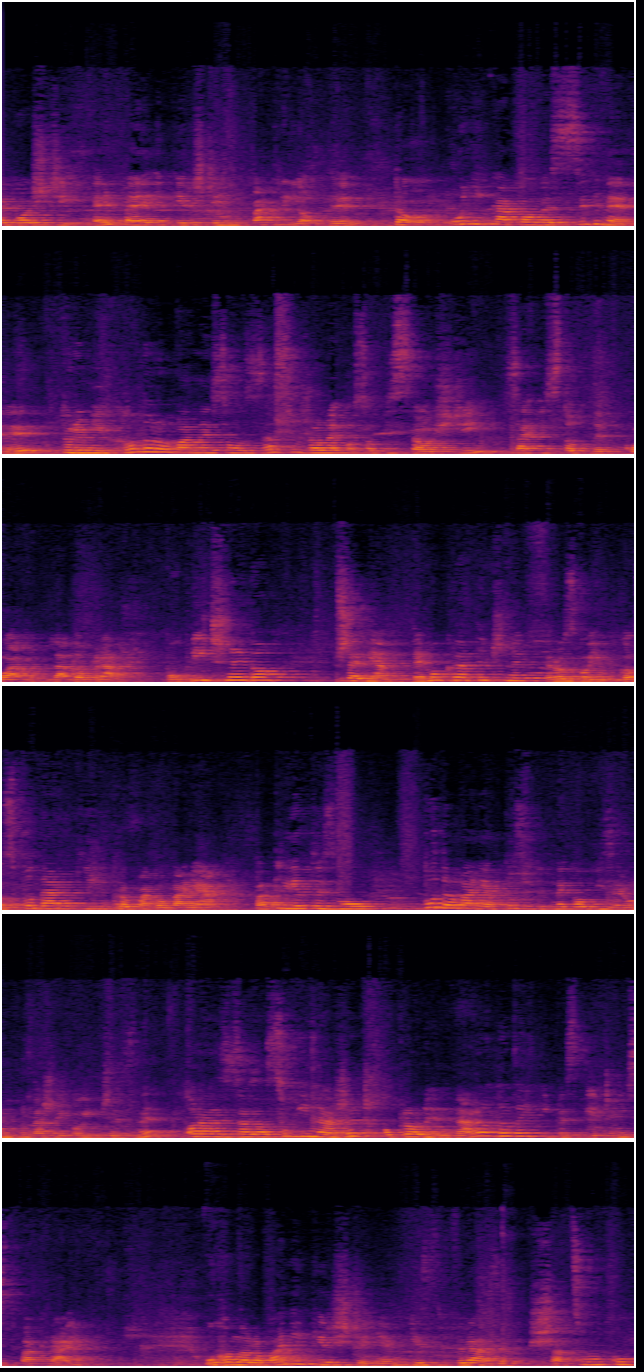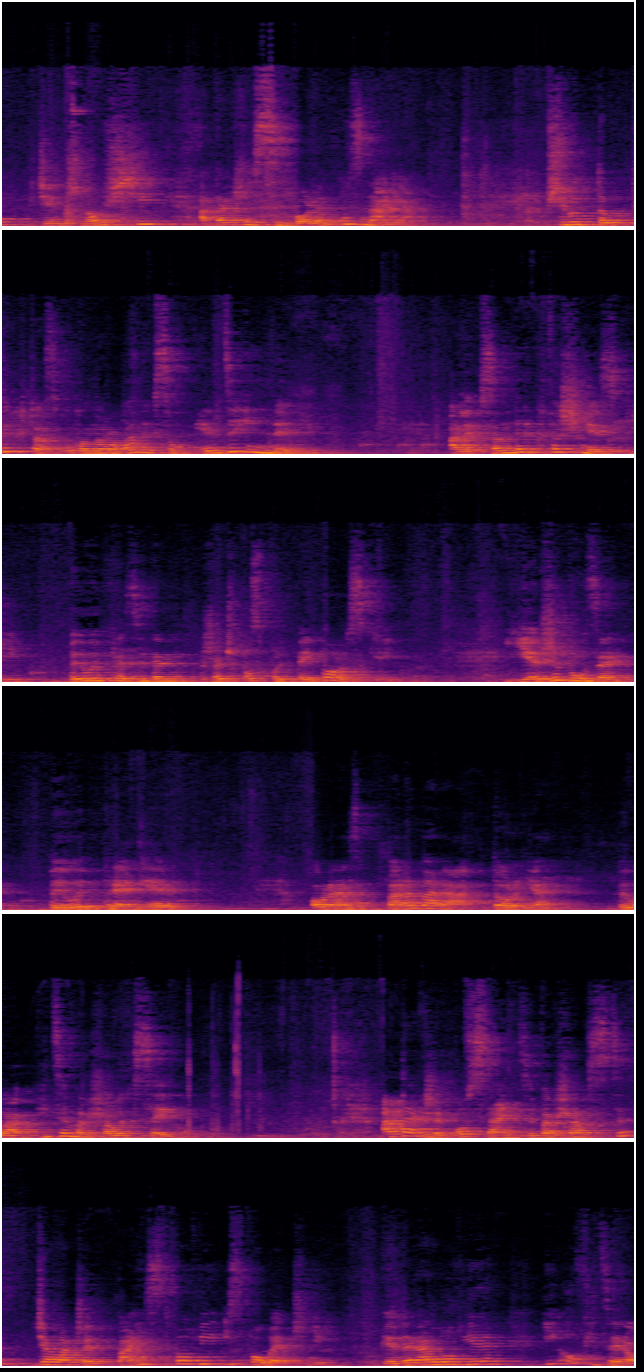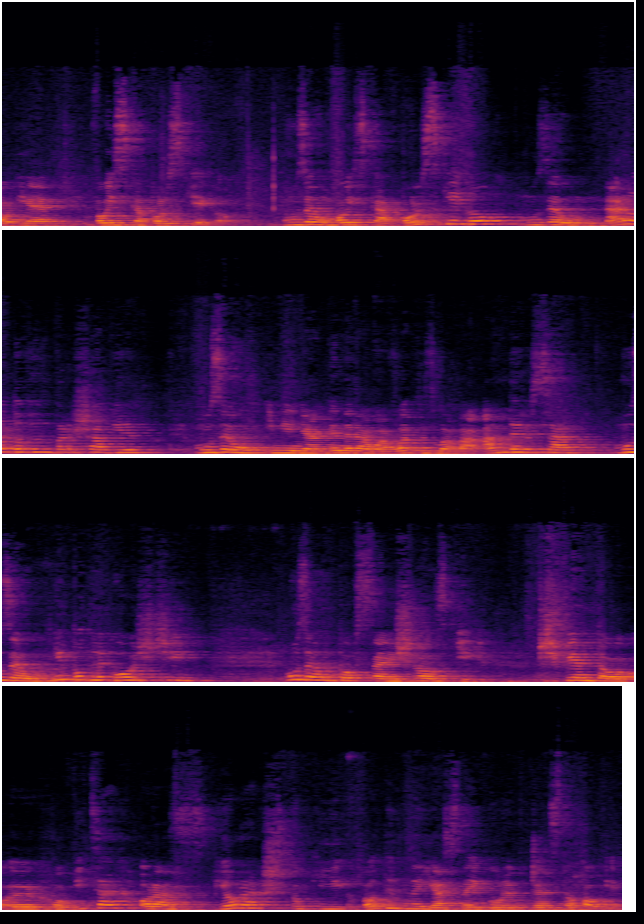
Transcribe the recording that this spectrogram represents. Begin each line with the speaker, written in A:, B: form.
A: niepodległości RP i pierścień patrioty to unikatowe sygnety, którymi honorowane są zasłużone osobistości za istotny wkład dla dobra publicznego, przemian demokratycznych, rozwoju gospodarki, propagowania patriotyzmu, budowania pozytywnego wizerunku naszej ojczyzny oraz za zasługi na rzecz obrony narodowej i bezpieczeństwa kraju. Uhonorowanie pierścieniem jest wyrazem szacunku, wdzięczności, a także symbolem uznania. Wśród dotychczas uhonorowanych są między innymi Aleksander Kwaśniewski, były prezydent Rzeczpospolitej Polskiej, Jerzy Buzek, były premier oraz Barbara Dolniak, była wicemarszałek Sejmu a także powstańcy warszawscy, działacze państwowi i społeczni, generałowie i oficerowie Wojska Polskiego. Muzeum Wojska Polskiego, Muzeum Narodowym w Warszawie, Muzeum imienia generała Władysława Andersa, Muzeum Niepodległości, Muzeum Powstań Śląskich w Świętochłowicach oraz zbiorach sztuki Wotywnej Jasnej Góry w Częstochowie.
